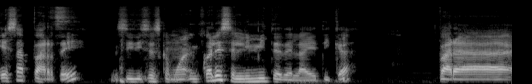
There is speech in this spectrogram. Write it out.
esa parte, si dices como, ¿cuál es el límite de la ética? Para,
